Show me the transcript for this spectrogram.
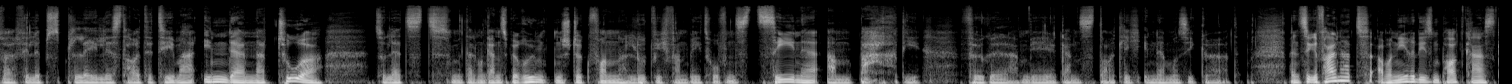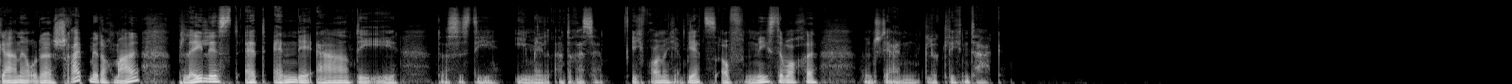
Das war Philips Playlist heute Thema in der Natur. Zuletzt mit einem ganz berühmten Stück von Ludwig van Beethovens Szene am Bach. Die Vögel haben wir hier ganz deutlich in der Musik gehört. Wenn es dir gefallen hat, abonniere diesen Podcast gerne oder schreib mir doch mal playlist at ndr.de. Das ist die E-Mail-Adresse. Ich freue mich ab jetzt auf nächste Woche, wünsche dir einen glücklichen Tag.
